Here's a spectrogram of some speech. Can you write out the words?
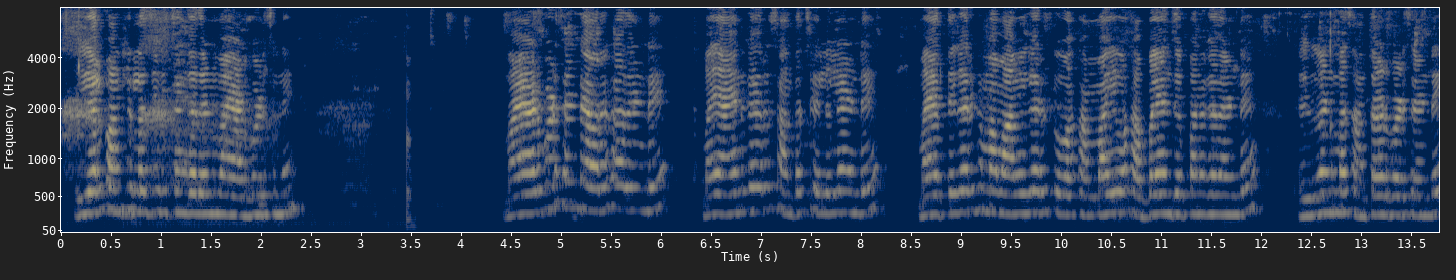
రియల్ ఫంక్షన్లో చూపించాం కదండి మా ఆడబడుసుని మా ఆడబడుసు అంటే ఎవరు కాదండి? మా ఆయన గారు సొంత చెల్లెలే అండి. మా అత్తయ్య గారికి మా మామయ్య గారికి ఒక అమ్మాయి ఒక అబ్బాయి అని చెప్పాను కదండి. ఇదిగోండి మా సొంత ఆడపడుసు అండి.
